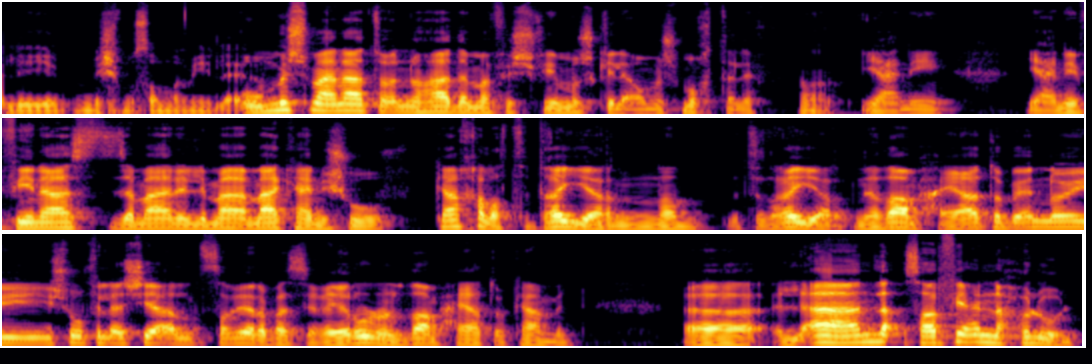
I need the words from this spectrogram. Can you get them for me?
اللي مش مصممين له. ومش معناته إنه هذا ما فيش فيه مشكلة أو مش مختلف. آه. يعني يعني في ناس زمان اللي ما ما كان يشوف كان خلص تتغير نظ- تتغير نظام حياته بإنه يشوف الأشياء الصغيرة بس يغيروا له نظام حياته كامل. آه الآن لا صار في عندنا حلول.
